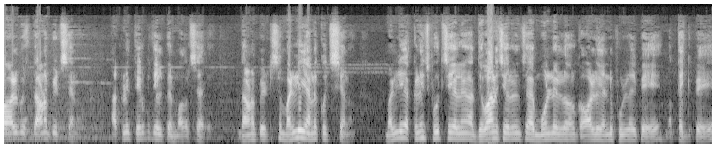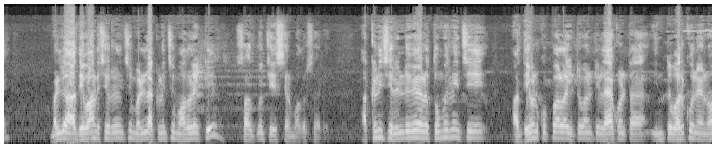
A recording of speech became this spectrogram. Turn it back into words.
కాళ్ళు పెట్టి దాణం పెట్టాను అక్కడి నుంచి తిరుపతి వెళ్ళిపోయాను మొదటిసారి. దాణం పెట్టేసి మళ్ళీ వెనక్కి వచ్చేసాను. మళ్ళీ అక్కడి నుంచి పూర్తి చేయాలని ఆ దివాన చెరువు నుంచి ఆ మూడు నెలల్లో కాళ్ళు అన్నీ ఫుల్ అయిపోయి తగ్గిపోయి మళ్ళీ ఆ దివాన చెరువు నుంచి మళ్ళీ అక్కడి నుంచి మొదలెట్టి సర్గం చేశాను మొదటిసారి. అక్కడి నుంచి రెండు వేల తొమ్మిది నుంచి ఆ దేవుడి కుప్పాల ఇటువంటి లేకుండా ఇంతవరకు నేను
